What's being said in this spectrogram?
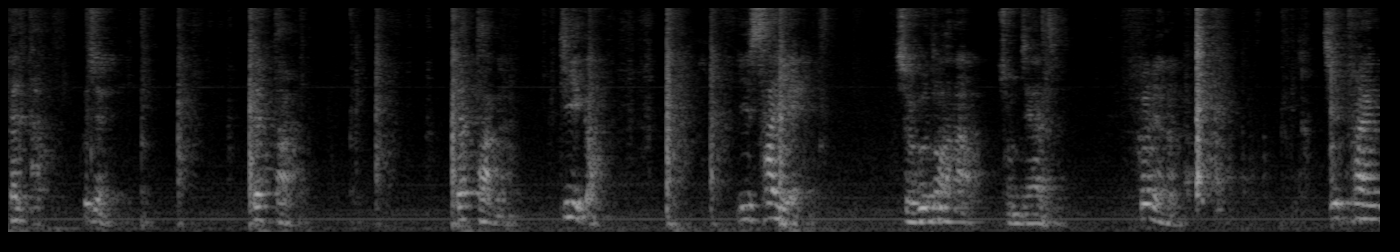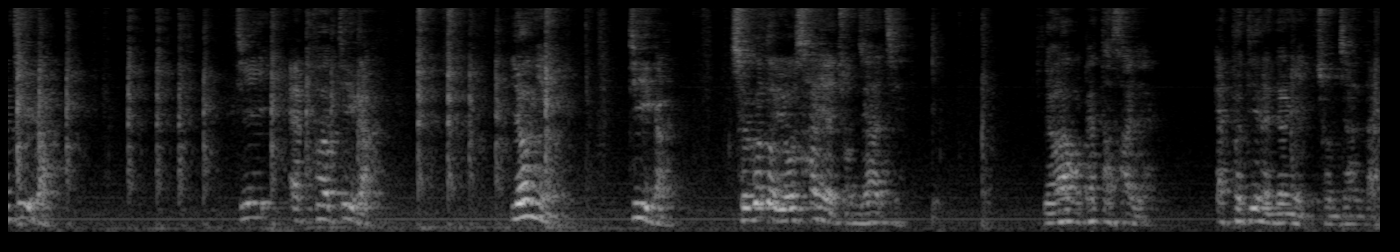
베타. 그지? 베타. 베타면 d가 이 사이에 적어도 하나 존재하지. 그러면은 G 프라임 D가 DFD가 0이 D가 적어도 요 사이에 존재하지. 0하고 베타 사이에 FD는 0이 존재한다.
